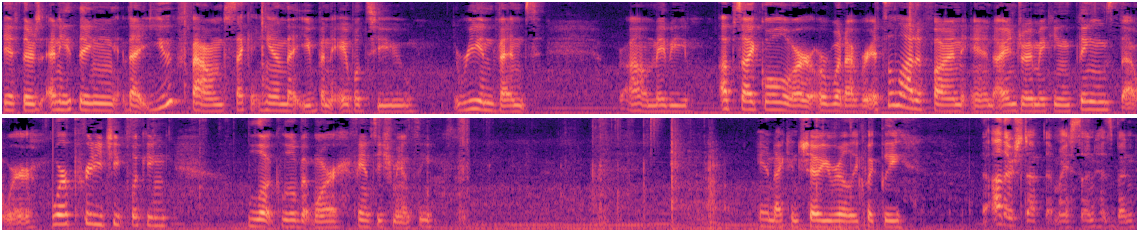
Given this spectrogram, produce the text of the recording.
if there's anything that you've found secondhand that you've been able to reinvent, um, maybe upcycle or, or whatever. It's a lot of fun and I enjoy making things that were, were pretty cheap looking look a little bit more fancy schmancy. And I can show you really quickly the other stuff that my son has been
